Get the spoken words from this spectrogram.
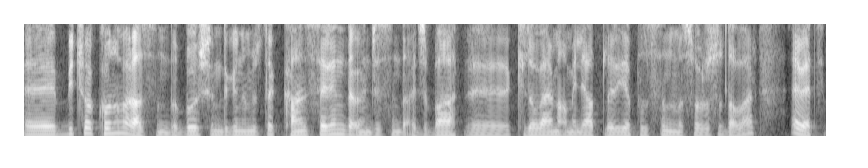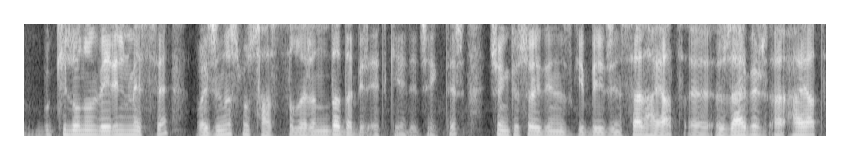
Ee, Birçok konu var aslında. Bu şimdi günümüzde kanserin de öncesinde acaba e, kilo verme ameliyatları yapılsın mı sorusu da var. Evet bu kilonun verilmesi vajinismus hastalarında da bir etki edecektir. Çünkü söylediğiniz gibi cinsel hayat e, özel bir e, hayat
